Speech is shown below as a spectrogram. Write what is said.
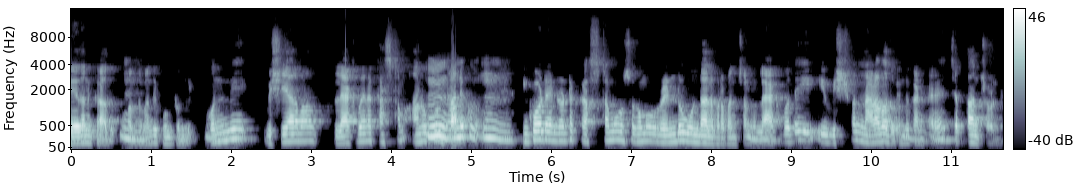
లేదని కాదు. కొంతమందికి ఉంటుంది. కొన్ని విషయాలు మనం లేకపోయినా కష్టం ఉమ్, అనుకుంటాం. అనుకు ఉమ్, ఇంకోటి ఏంటంటే కష్టము సుఖము రెండూ ఉండాలి ప్రపంచంలో. లేకపోతే ఈ- విశ్వం నడవదు. ఎందుకంటే చెప్తాను చూడండి.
